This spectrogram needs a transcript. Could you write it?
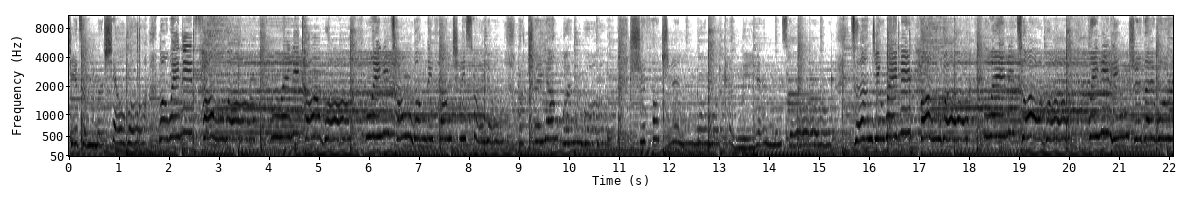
界怎么笑我？我为你疯过，为你逃过，为你冲动地放弃所有。我这样问过，是否只能默默看你远走？曾经为你疯过，为你错过，为你淋湿在无人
